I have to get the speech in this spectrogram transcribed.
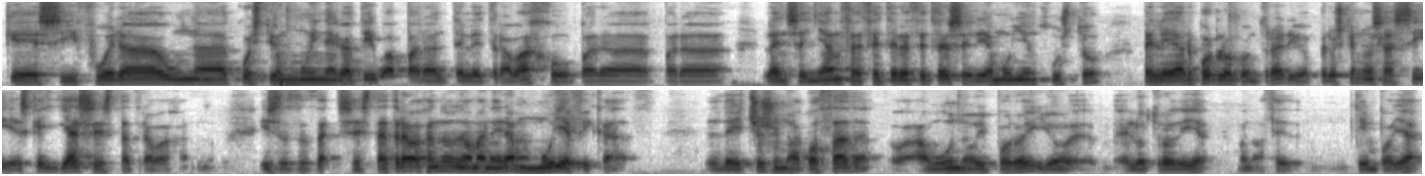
que si fuera una cuestión muy negativa para el teletrabajo, para, para la enseñanza, etcétera, etcétera, sería muy injusto pelear por lo contrario. Pero es que no es así, es que ya se está trabajando. Y se está, se está trabajando de una manera muy eficaz. De hecho, es una gozada, aún hoy por hoy, yo el otro día, bueno, hace tiempo ya,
